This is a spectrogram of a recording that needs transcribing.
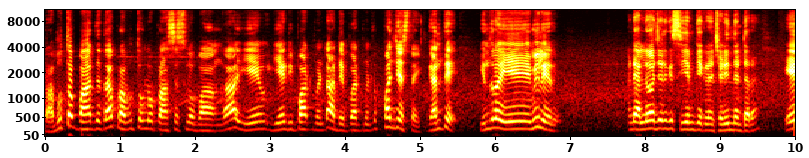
ప్రభుత్వ బాధ్యత ప్రభుత్వంలో ప్రాసెస్లో భాగంగా ఏ ఏ డిపార్ట్మెంట్ ఆ డిపార్ట్మెంట్లో పనిచేస్తాయి. అంతే ఇందులో ఏమీ లేదు. అంటే అల్లు అర్జున్కి సీఎంకి ఎక్కడైనా చెడిందంటారా? ఏ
